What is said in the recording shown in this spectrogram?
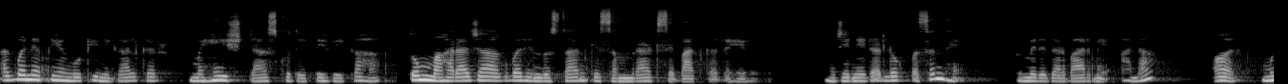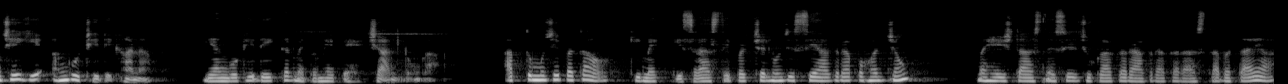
अकबर ने अपनी अंगूठी निकालकर महेश दास को देते हुए कहा, तुम महाराजा अकबर हिंदुस्तान के सम्राट से बात कर रहे हो। मुझे नेडर लोग पसंद हैं। तो मेरे दरबार में आना और मुझे ये अंगूठी दिखाना। ये अंगूठी देखकर मैं तुम्हें पहचान लूँगा। अब तुम मुझे बताओ कि मैं किस रास्ते पर चलूँ जिससे आगरा पहुँच जाऊँ? महेश दास ने सिर झुकाकर आगरा का रास्ता बताया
